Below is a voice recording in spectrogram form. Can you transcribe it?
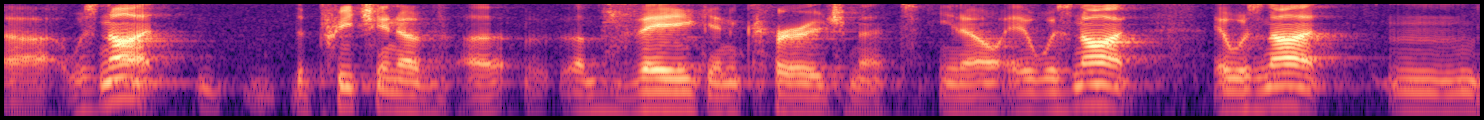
uh, was not the preaching of, uh, of vague encouragement. You know, it was not it was not mm,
